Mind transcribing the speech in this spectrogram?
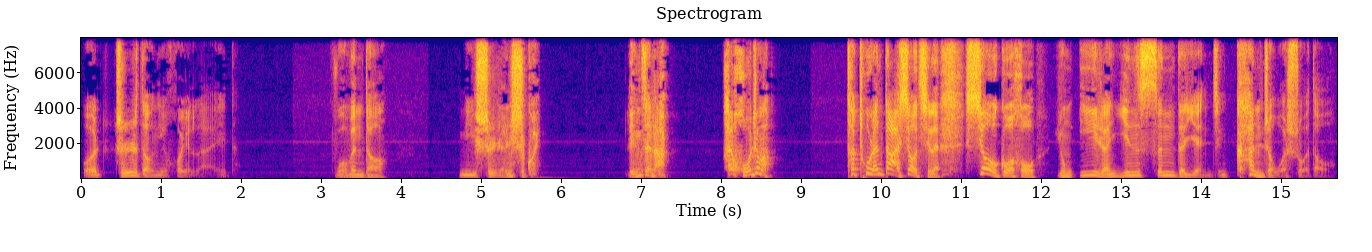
我知道你会来的。”我问道：“你是人是鬼？灵在哪儿？还活着吗？”他突然大笑起来，笑过后，用依然阴森的眼睛看着我说道：“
